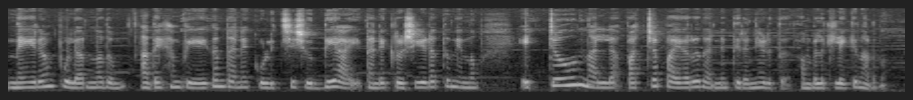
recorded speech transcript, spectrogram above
നേരം പുലർന്നതും അദ്ദേഹം വേഗം തന്നെ കുളിച്ച് ശുദ്ധിയായി തന്റെ കൃഷിയിടത്ത് നിന്നും ഏറ്റവും നല്ല പച്ചപ്പയറ് തന്നെ തിരഞ്ഞെടുത്ത് അമ്പലത്തിലേക്ക് നടന്നു.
